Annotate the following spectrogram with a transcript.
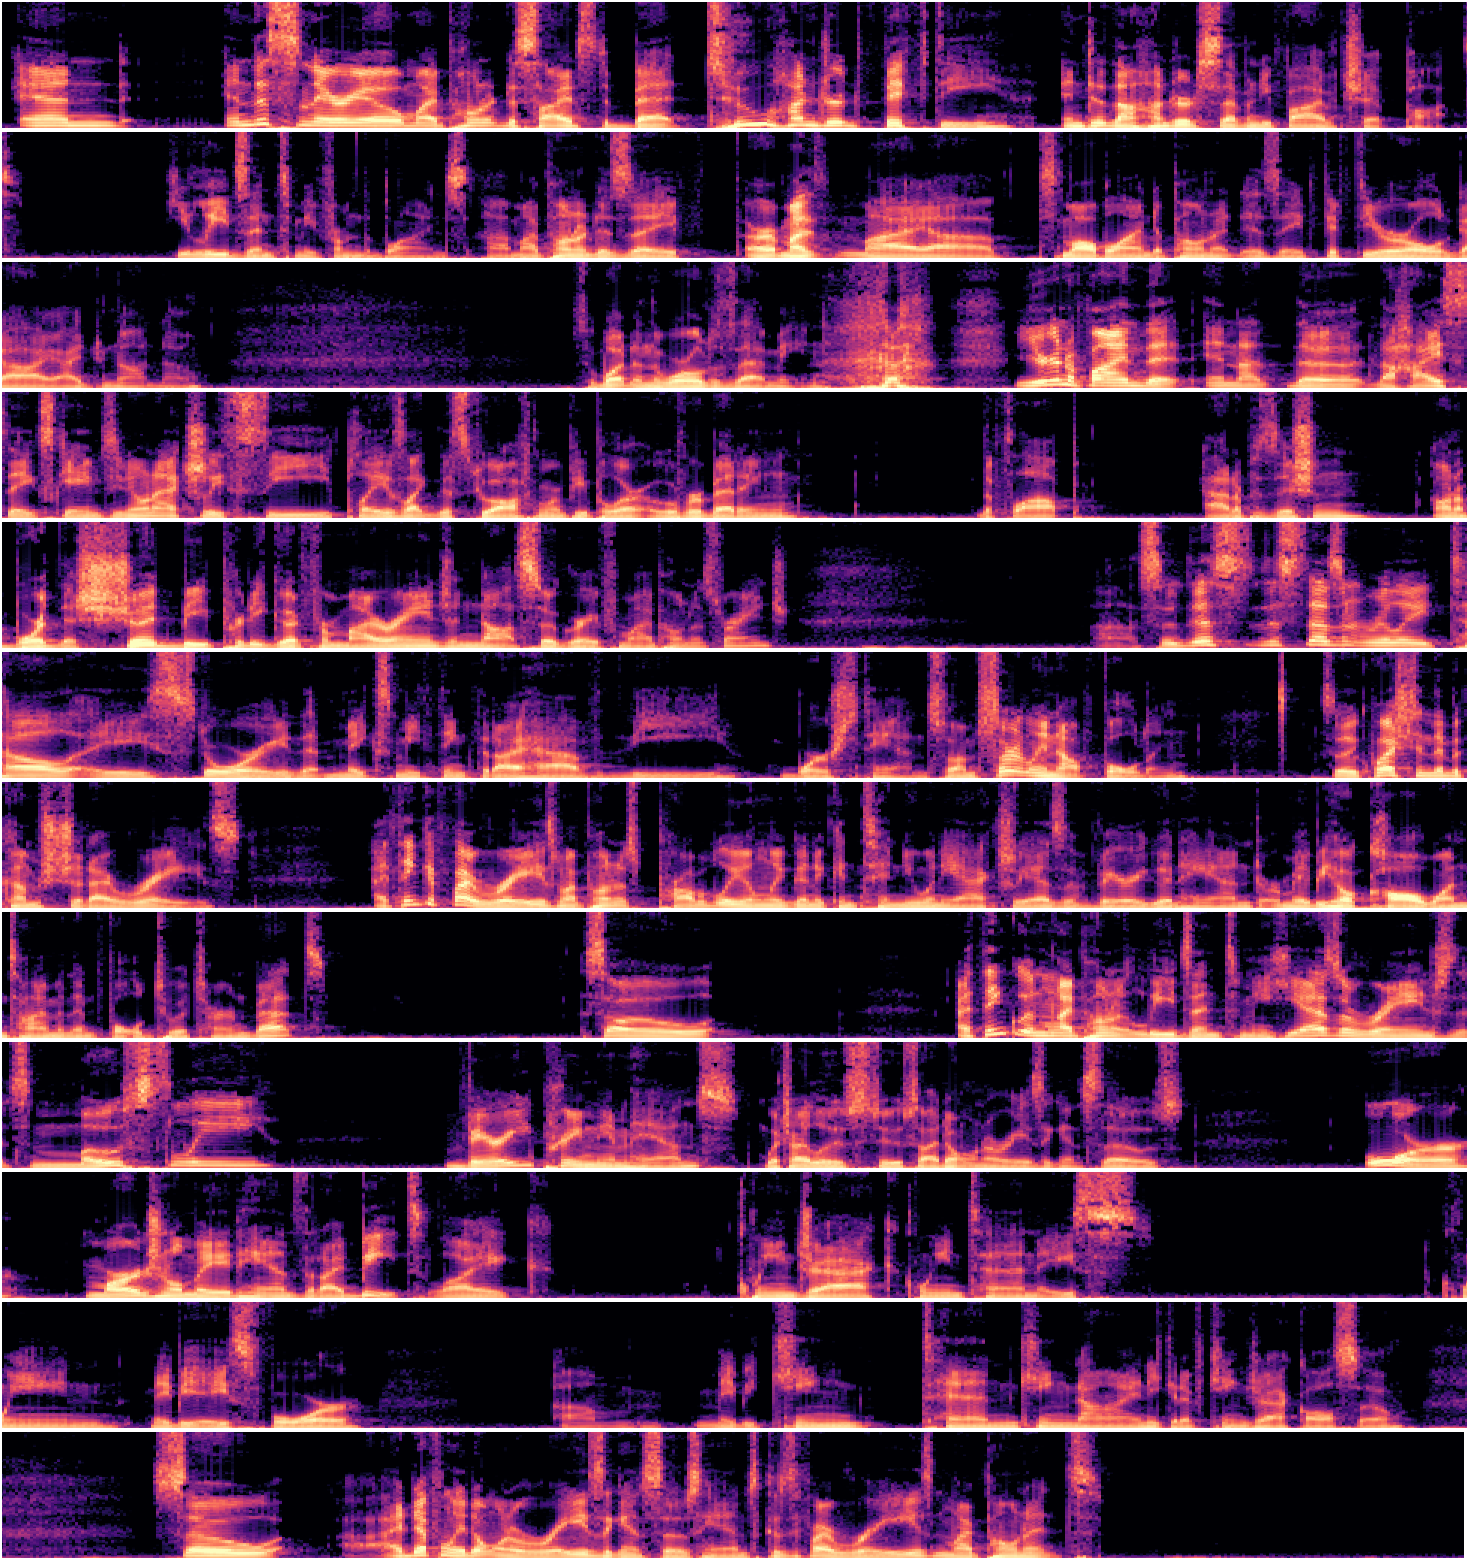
And in this scenario, my opponent decides to bet 250 into the 175 chip pot he leads into me from the blinds. Uh, my opponent is a, or my my uh, small blind opponent is a 50 year old guy I do not know. So what in the world does that mean? You're going to find that in the the high stakes games, you don't actually see plays like this too often where people are overbetting the flop out of position on a board that should be pretty good for my range and not so great for my opponent's range. Uh, so this this doesn't really tell a story that makes me think that I have the worst hand. So I'm certainly not folding. So the question then becomes should I raise? I think if I raise, my opponent's probably only going to continue when he actually has a very good hand, or maybe he'll call one time and then fold to a turn bet. So I think when my opponent leads into me, he has a range that's mostly very premium hands, which I lose to, so I don't want to raise against those, or marginal made hands that I beat, like Queen Jack, Queen 10, Ace Queen, maybe Ace 4, um, maybe King 10, King 9. He could have King Jack also. So I definitely don't want to raise against those hands because if I raise, my opponent.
